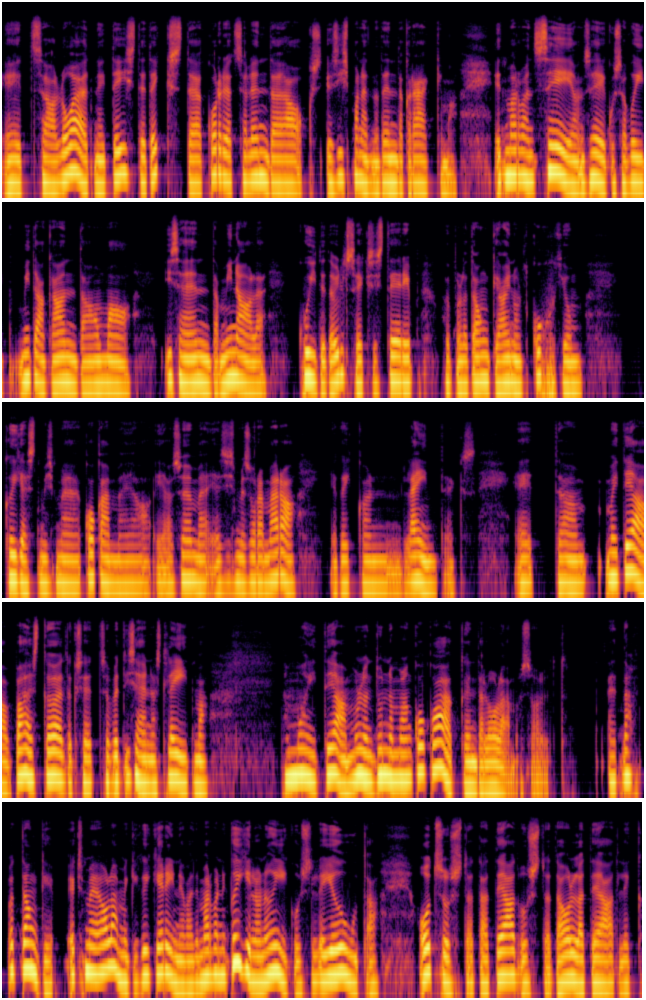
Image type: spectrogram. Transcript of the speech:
et sa loed neid teiste tekste, korjad seal enda jaoks ja siis paned nad endaga rääkima. et ma arvan, see on see, kus sa võid midagi anda oma iseenda minale, kui teda üldse eksisteerib, võib-olla ta ongi ainult kuhjum kõigest, mis me kogeme ja, ja sööme ja siis me sureme ära ja kõik on läinud, eks. et äh, ma ei tea, vahest ka öeldakse, et sa pead iseennast leidma. no ma ei tea, mul on tunne, ma olen kogu aeg endal olemas olnud et noh, vot ongi, eks me olemegi kõik erinevad ja ma arvan, et kõigil on õigus jõuda, otsustada, teadvustada, olla teadlik.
